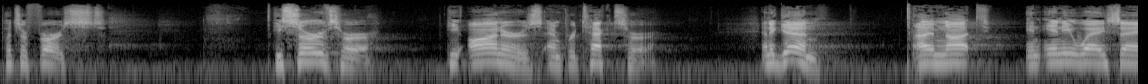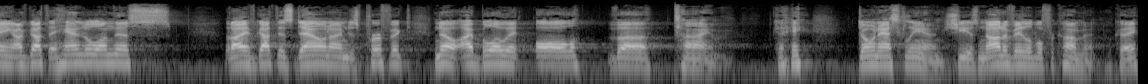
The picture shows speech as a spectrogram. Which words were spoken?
puts her first. He serves her, he honors and protects her. And again, I am not in any way saying, I've got the handle on this, that I have got this down, I'm just perfect. No, I blow it all the time. Okay? Don't ask Leanne. She is not available for comment. Okay?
